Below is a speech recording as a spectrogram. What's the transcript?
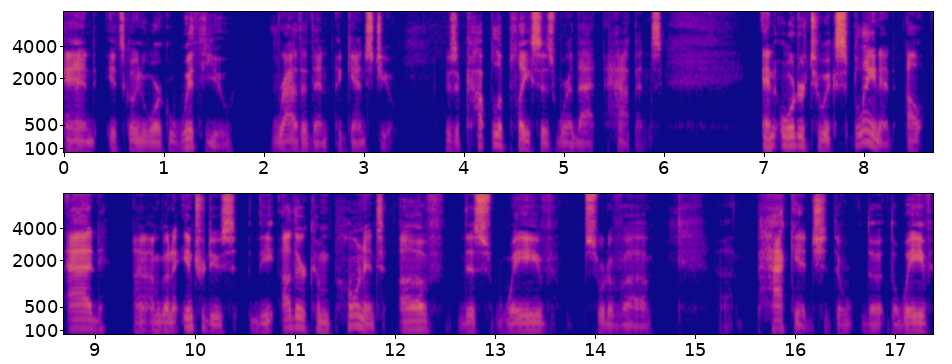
and it's going to work with you rather than against you. There's a couple of places where that happens. In order to explain it, I'll add I'm going to introduce the other component of this Wave sort of uh, uh, package, the, the, the Wave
